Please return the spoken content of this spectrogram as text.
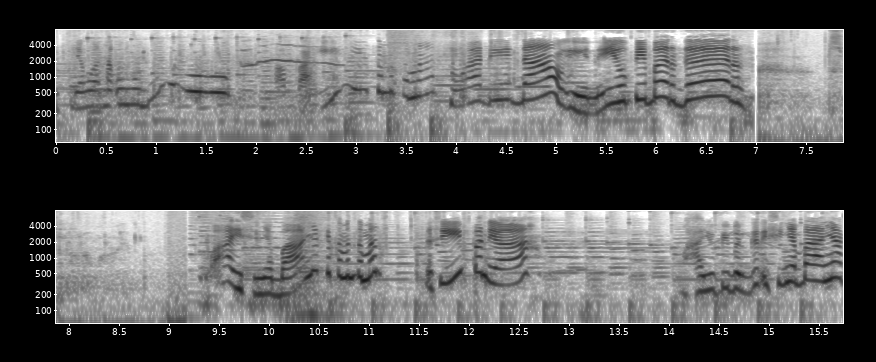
Cuci yang warna ungu dulu. Apa ini teman-teman? Wadidaw, ini Yupi Burger. Wah, isinya banyak ya teman-teman. Kita simpan ya. Wah, Yupi Burger isinya banyak.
